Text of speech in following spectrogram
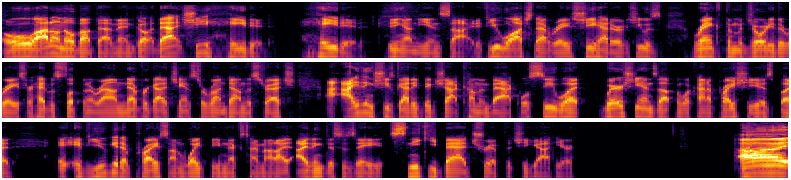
Oh, I don't know about that, man. Go that she hated, hated being on the inside. If you watch that race, she had her. She was ranked the majority of the race. Her head was flipping around. Never got a chance to run down the stretch. I, I think she's got a big shot coming back. We'll see what where she ends up and what kind of price she is, but if you get a price on White Beam next time out, I, I think this is a sneaky bad trip that she got here. Uh,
